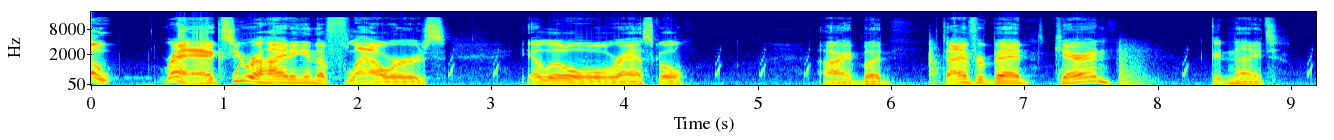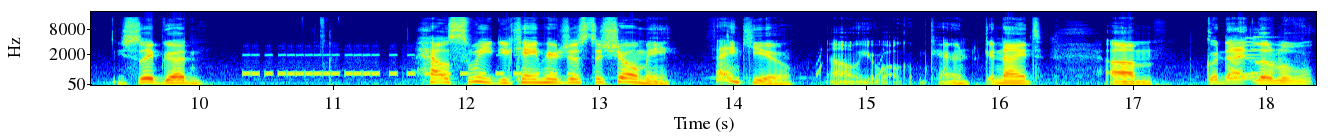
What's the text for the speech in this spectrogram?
Oh, Rex, you were hiding in the flowers. You little rascal. Alright, bud. Time for bed. Karen, good night. You sleep good. How sweet, you came here just to show me. Thank you. Oh, you're welcome, Karen. Good night. Um, good night, little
